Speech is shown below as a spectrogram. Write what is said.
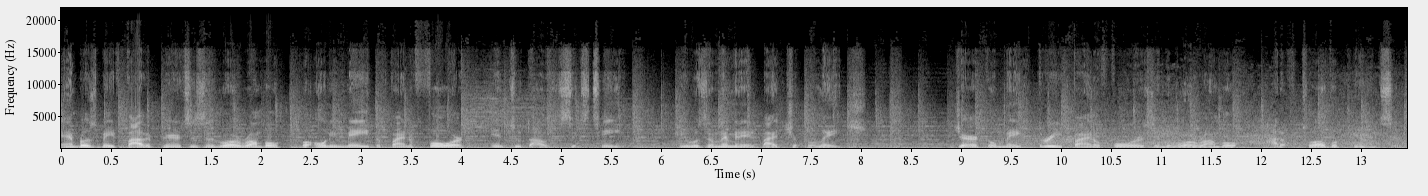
Ambrose made five appearances in the Royal Rumble, but only made the final four in 2016. He was eliminated by Triple H. Jericho made three final fours in the Royal Rumble out of 12 appearances.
